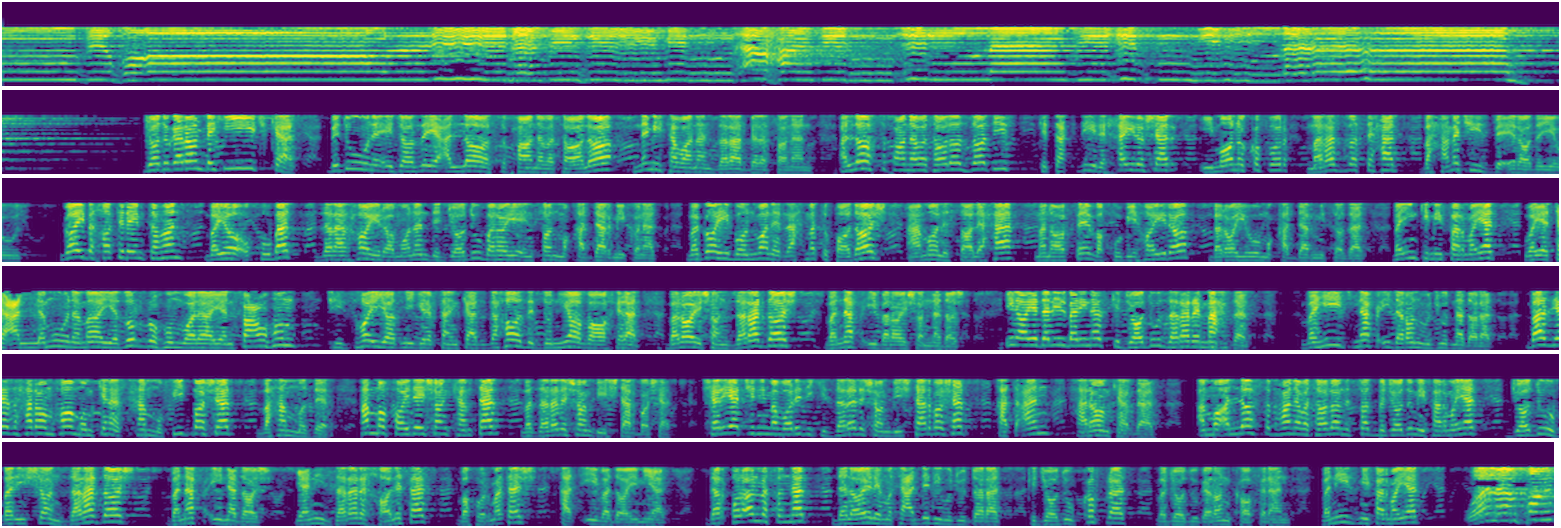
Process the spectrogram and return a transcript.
جادوگران به هیچ کس بدون اجازه الله سبحانه و تعالی نمی‌توانند ضرر برسانند. الله سبحانه و تعالی ذاتی است که تقدیر خیر و شر ایمان و کفر مرض و صحت و همه چیز به اراده اوست. گاهی به خاطر امتحان و یا عقوبت ضررهایی را مانند جادو برای انسان مقدر می کند. و گاهی به عنوان رحمت و پاداش اعمال صالحه منافع و خوبیهایی را برای او مقدر می‌سازد و اینکه میفرماید و یتعلمون ما یضرهم ولا ینفعهم چیزهایی یاد می‌گرفتند که از لحاظ دنیا و آخرت برایشان ضرر داشت و نفعی برایشان نداشت. این آیه دلیل بر این است که جادو ضرر محض است و هیچ نفعی در آن وجود ندارد. بعضی از حرامها ممکن است هم مفید باشد و هم مضر اما فایدهشان کمتر و ضررشان بیشتر باشد. شریعت چنین مواردی که ضررشان بیشتر باشد قطعا حرام کرده است. اما الله سبحانه و تعالی نسبت به جادو میفرماید جادو بر ایشان ضرر داشت و نفعی نداشت. یعنی ضرر خالص است و حرمتش قطعی و دائمی است. در قرآن و سنت دلایل متعددی وجود دارد که جادو کفر است و جادوگران کافرند. و نیز میفرماید ولقد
